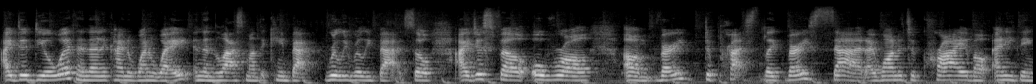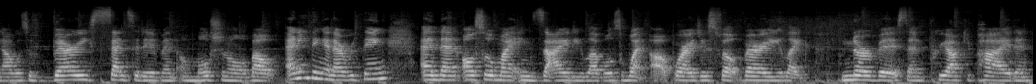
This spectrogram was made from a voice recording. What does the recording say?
I did deal with and then it kind of went away. And then the last month it came back really really bad. So I just felt overall um, very depressed like very sad. I wanted to cry about anything. I was very sensitive and emotional about anything and everything. And then also my anxiety levels went up where I just felt very like nervous and preoccupied and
